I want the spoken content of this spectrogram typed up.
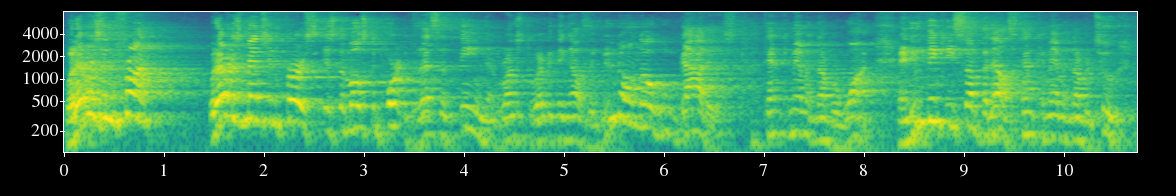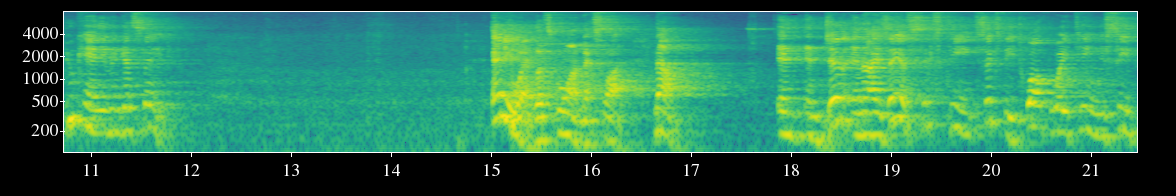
Whatever's in front Whatever's mentioned first is the most important that's the theme that runs through everything else. If you don't know who God is, Ten Commandment number one, and you think he's something else, Ten Commandment number two, you can't even get saved. Anyway, let's go on. Next slide. Now, in, in, in, Isaiah 16, 60, 12 to 18, we see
